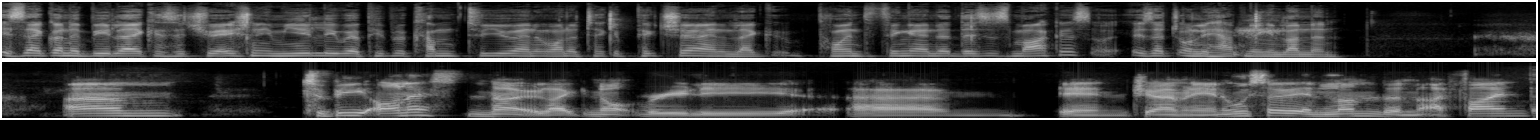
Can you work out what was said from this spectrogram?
is that going to be like a situation immediately where people come to you and want to take a picture and like point the finger and this is Marcus? Or is that only happening in London? Um, to be honest, no, like not really um, in Germany and also in London. I find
